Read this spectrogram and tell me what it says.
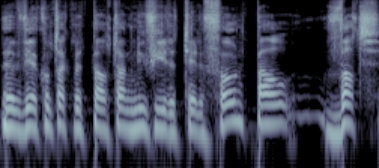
hebben weer contact met Paul Tang nu via de telefoon. Paul, wat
